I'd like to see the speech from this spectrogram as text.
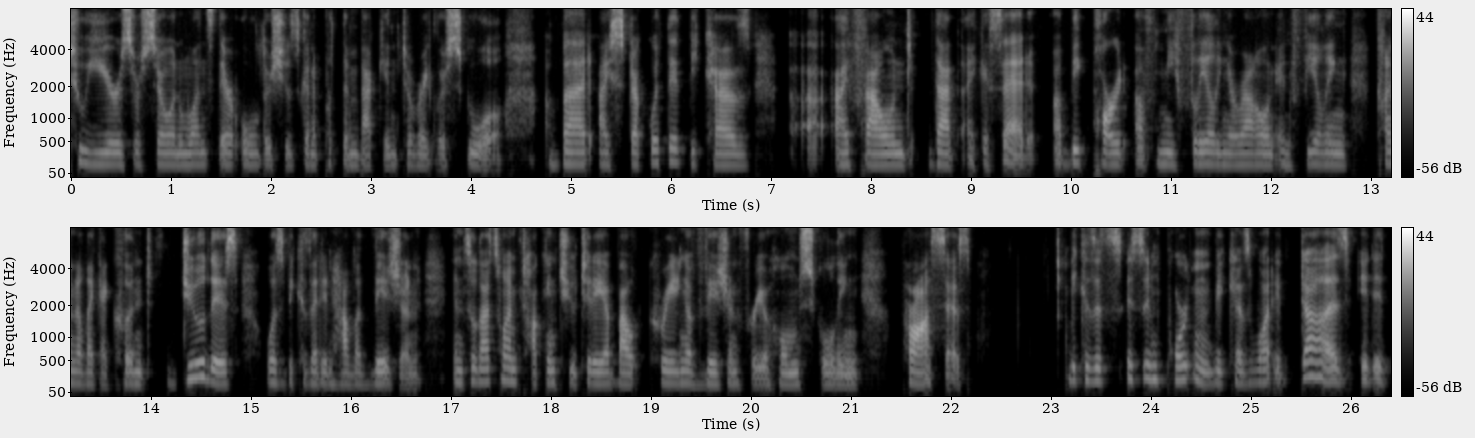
2 years or so, and once they're older, she's gonna put them back into regular school." But I stuck with it because, Uh, I found that, like I said, a big part of me flailing around and feeling kinda like I couldn't do this was because I didn't have a vision, and so that's why I'm talking to you today about creating a vision for your homeschooling process because it's it's important because what it does it it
